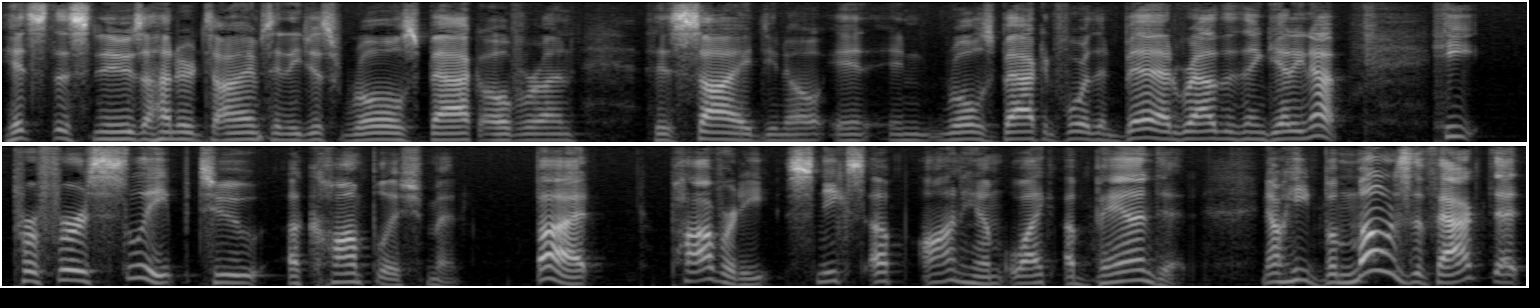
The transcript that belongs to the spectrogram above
hits the snooze a hundred times, and he just rolls back over on his side, you know, and, and rolls back and forth in bed rather than getting up. He prefers sleep to accomplishment, but poverty sneaks up on him like a bandit. Now, he bemoans the fact that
